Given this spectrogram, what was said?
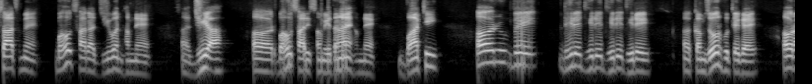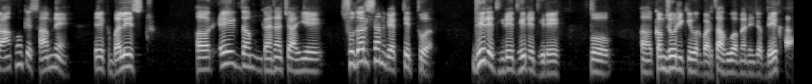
साथ में बहुत सारा जीवन हमने जिया और बहुत सारी संवेदनाएँ हमने बांटी और वे धीरे धीरे धीरे धीरे कमज़ोर होते गए। और आँखों के सामने एक बलिष्ठ और एकदम कहना चाहिए सुदर्शन व्यक्तित्व धीरे धीरे धीरे धीरे वो कमज़ोरी की ओर बढ़ता हुआ मैंने जब देखा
